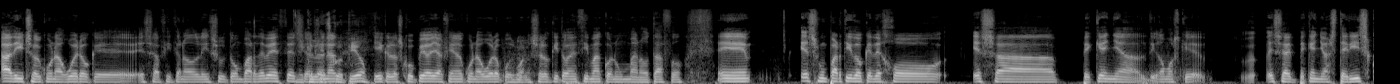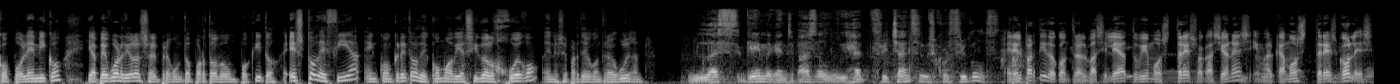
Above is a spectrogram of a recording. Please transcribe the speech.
ha dicho el Kun Agüero que ese aficionado le insultó un par de veces y, y que al lo final, escupió. y que lo escupió y al final el Kun Agüero pues bueno, se lo quitó de encima con un manotazo. Eh, es un partido que dejó esa pequeña, digamos que ese pequeño asterisco polémico y a Pep Guardiola se le preguntó por todo un poquito. Esto decía en concreto de cómo había sido el juego en ese partido contra el Wigan. En el partido contra el Basilea tuvimos tres ocasiones y marcamos tres goles.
